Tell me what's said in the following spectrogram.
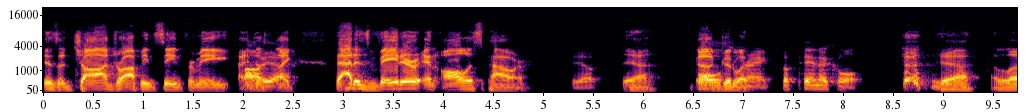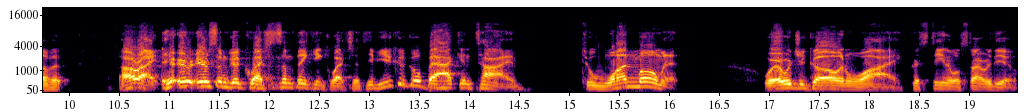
is a jaw dropping scene for me. I Oh, just yeah. like that is Vader and all his power. Yep. Yeah. Uh, Full good one. the pinnacle. yeah, I love it. All right, here- here's some good questions, some thinking questions. If you could go back in time to one moment, where would you go and why? Christina, we'll start with you.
